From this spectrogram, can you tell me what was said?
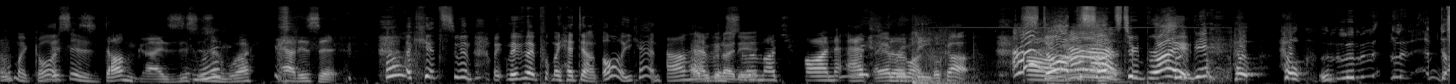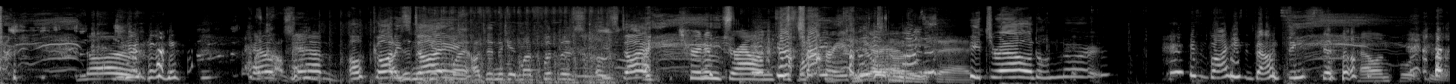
Oh my god. This is dumb, guys. This What? isn't working out, is it? Oh, I can't swim. Wait, maybe if I put my head down. Oh, you can. I'm I have a good having so idea. much fun at Hey, the everyone, beach. look up. Stop! The ah. sun's too bright. Help! Help! No, help him! Oh god, I he's didn't dying. my- I didn't get my flippers. Oh, He's dying. Trunoom drowned. This is crazy. Yeah. He drowned. Oh no. His body's bouncing still. How unfortunate.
